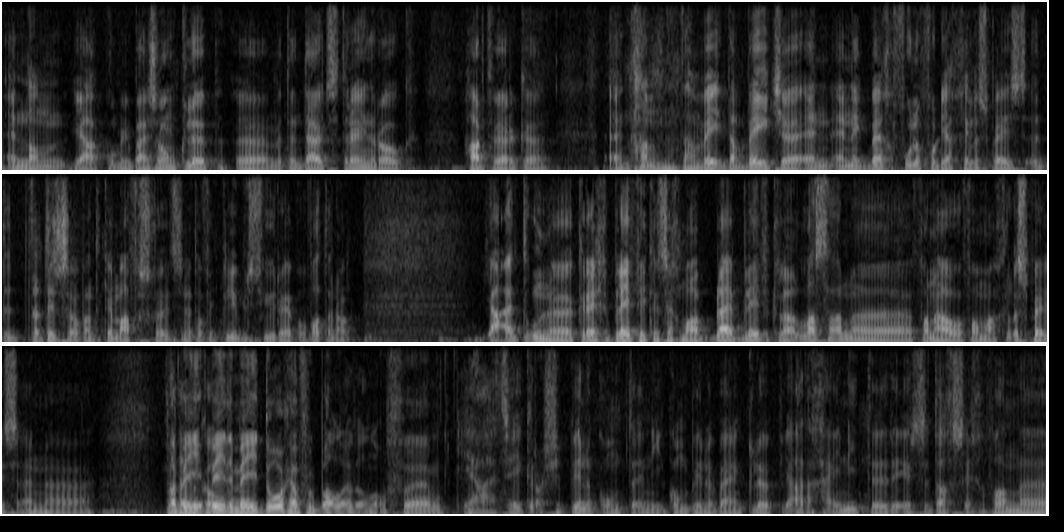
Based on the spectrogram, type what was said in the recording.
En dan ja, kom je bij zo'n club eh, met een Duitse trainer ook, hard werken. En dan, dan, weet, dan weet je, en, en ik ben gevoelig voor die Achillespees. Eh, d- dat is zo, want ik heb hem afgescheurd. Het is net of ik een knieblessure heb of wat dan ook. Ja, en toen eh, kreeg, bleef ik, er, zeg maar, blijf, bleef ik la- last aan, eh, van houden van mijn Achillespees. En, eh, Maar ben je, ben je ermee door gaan voetballen dan? Of, ehm, Ja, zeker als je binnenkomt en je komt binnen bij een club. Ja, dan ga je niet de eerste dag zeggen van... eh,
